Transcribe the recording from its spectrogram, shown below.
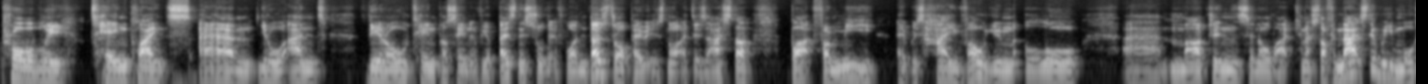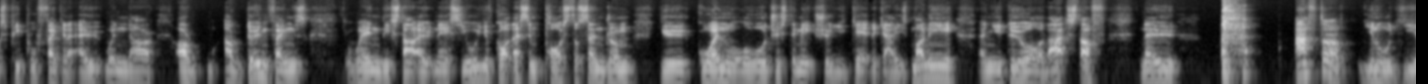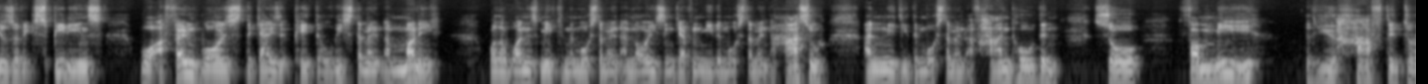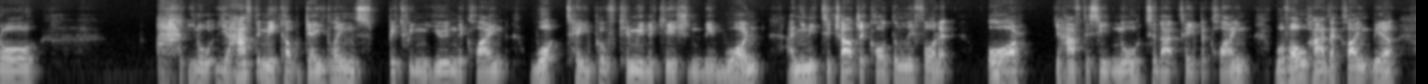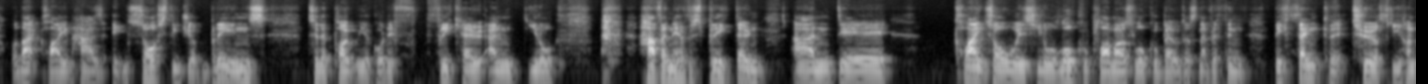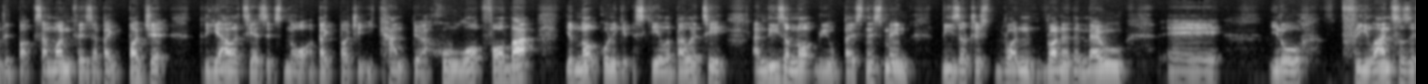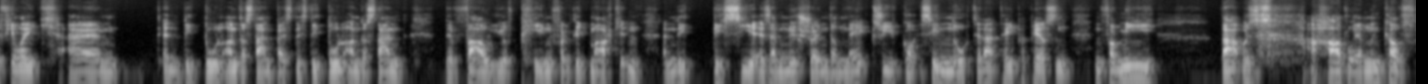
probably 10 clients um you know and they're all 10% of your business so that if one does drop out, it's not a disaster. But for me, it was high volume, low uh, margins and all that kind of stuff. And that's the way most people figure it out when they're are, are doing things when they start out in SEO. You've got this imposter syndrome. You go in low just to make sure you get the guy's money and you do all of that stuff. Now, after you know years of experience, what I found was the guys that paid the least amount of money were the ones making the most amount of noise and giving me the most amount of hassle and needed the most amount of hand holding. So for me, you have to draw, you know, you have to make up guidelines between you and the client, what type of communication they want, and you need to charge accordingly for it. Or you have to say no to that type of client. We've all had a client there where that client has exhausted your brains to the point where you're going to freak out and you know have a nervous breakdown. And uh, clients always, you know, local plumbers, local builders, and everything, they think that two or three hundred bucks a month is a big budget. The reality is, it's not a big budget. You can't do a whole lot for that. You're not going to get the scalability. And these are not real businessmen. These are just run run of the mill, uh, you know, freelancers, if you like. Um, and they don't understand business. They don't understand the value of paying for good marketing, and they they see it as a noose around their neck. So you've got to say no to that type of person. And for me, that was a hard learning curve.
